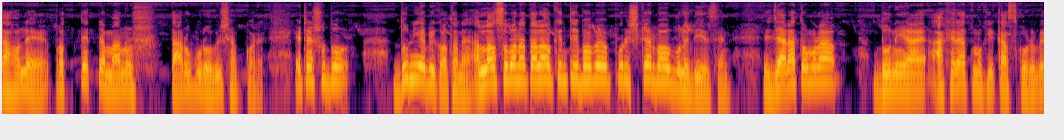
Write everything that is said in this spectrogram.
তাহলে প্রত্যেকটা মানুষ তার উপর অভিশাপ করে। এটা শুধু দুনিয়াবি কথা নয়, আল্লাহ সুবানা তালাও কিন্তু এভাবে পরিষ্কারভাবে বলে দিয়েছেন যারা তোমরা দুনিয়ায় আখেরাতমুখী কাজ করবে,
